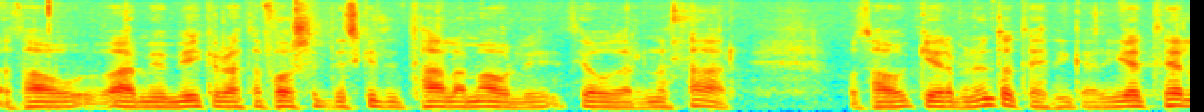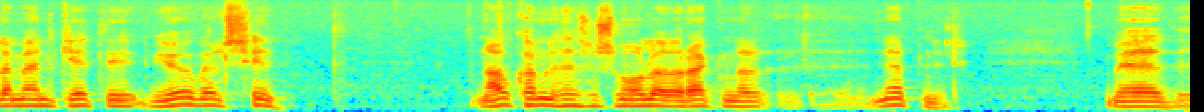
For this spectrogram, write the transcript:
að þá var mjög mikilvægt að fórsetin skildi tala máli þjóðarinnar þar og þá gera mann undantekningar ég tel að menn geti mjög vel sinn nákvæmlega þessu sem Ólafur Ragnar nefnir með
